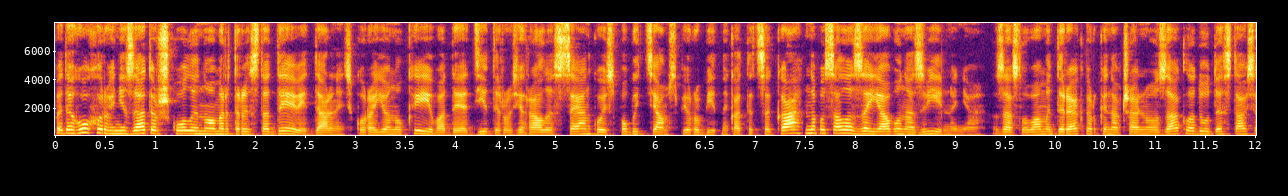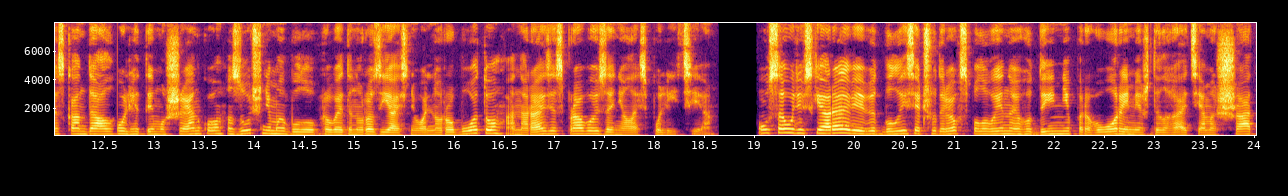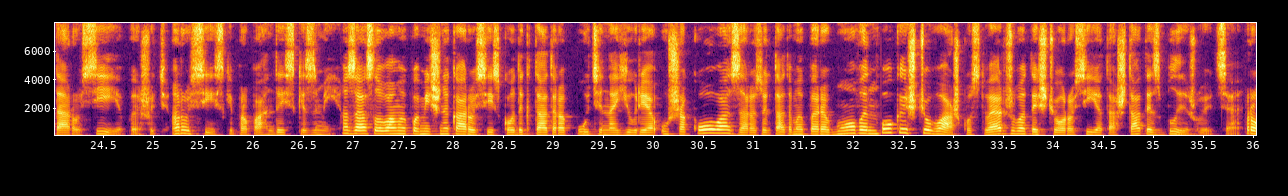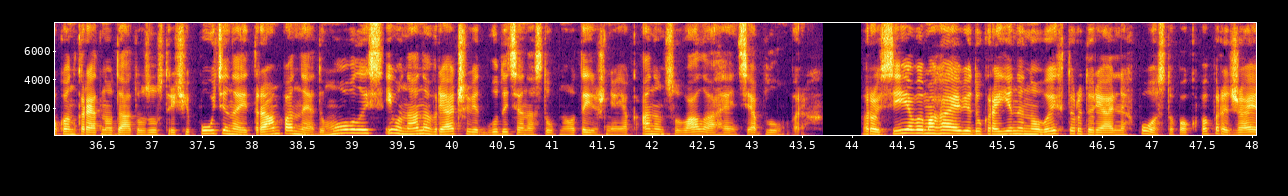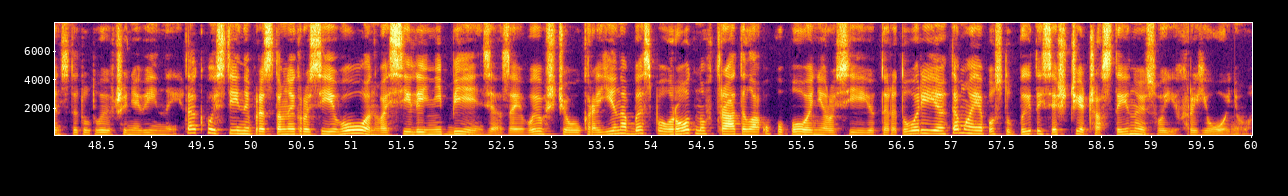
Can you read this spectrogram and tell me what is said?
Педагог-організатор школи номер 309 Дарницького району Києва, де діти розіграли сценку із побиттям співробітника ТЦК, написала заяву на звільнення. За словами директорки навчального закладу, де стався скандал Ольги Тимошенко, з учнями було проведено роз'яснювальну роботу, а наразі справою зайнялась поліція. У Саудівській Аравії відбулися чотирьох з половиною годинні переговори між делегаціями США та Росії. Пишуть російські пропагандистські змі. За словами помічника російського диктатора Путіна Юрія Ушакова, за результатами перемовин поки що важко стверджувати, що Росія та Штати зближуються. Про конкретну дату зустрічі Путіна і Трампа не домовились, і вона навряд чи відбудеться наступного тижня, як анонсувала агенція Bloomberg. Росія вимагає від України нових територіальних поступок, попереджає інститут вивчення війни. Так постійний представник Росії в ООН Василій Нібєнзя заявив, що Україна безповоротно втратила окуповані Росією території та має поступитися ще частиною своїх регіонів.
